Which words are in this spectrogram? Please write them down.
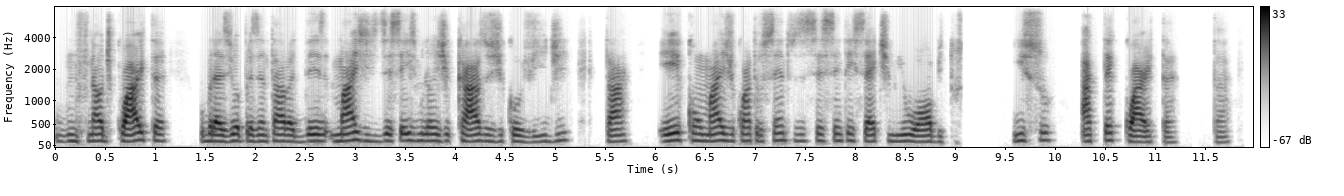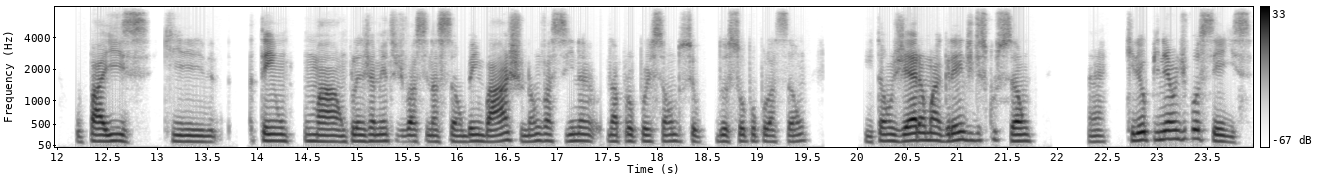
no final de quarta, o Brasil apresentava mais de 16 milhões de casos de Covid, tá? E com mais de 467 mil óbitos. Isso até quarta, tá? O país que tem um, uma, um planejamento de vacinação bem baixo, não vacina na proporção do seu, da sua população, então gera uma grande discussão. Né? Queria a opinião de vocês.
